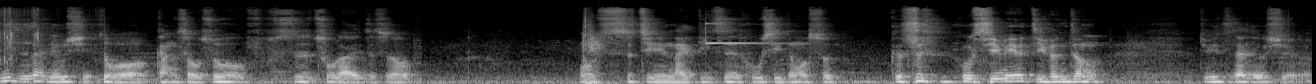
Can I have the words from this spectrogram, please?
一直在流血。是我刚手术室出来的时候。十几年来第一次呼吸这么顺，可是呼吸没有几分钟就一直在流血了，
